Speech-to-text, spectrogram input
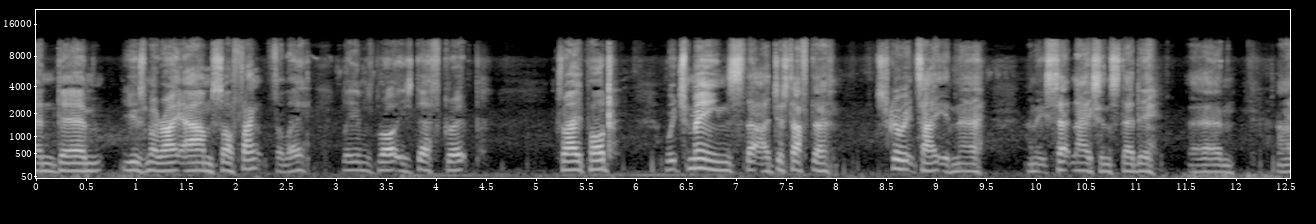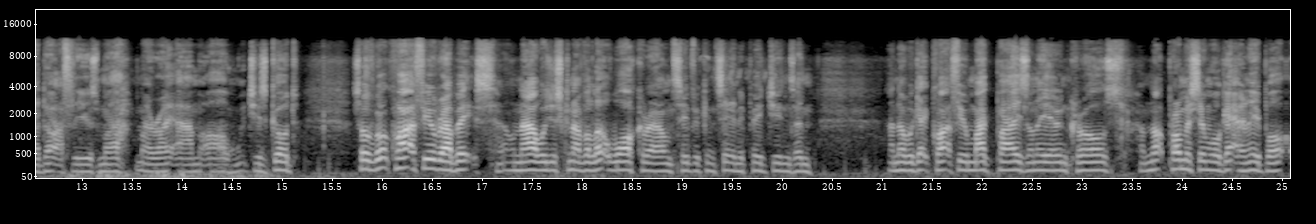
and um, use my right arm. So thankfully, Liam's brought his death grip tripod, which means that I just have to screw it tight in there and it's set nice and steady um, and I don't have to use my, my right arm at all, which is good. So we've got quite a few rabbits now we're just going to have a little walk around, see if we can see any pigeons and I know we get quite a few magpies on here and crows. I'm not promising we'll get any but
